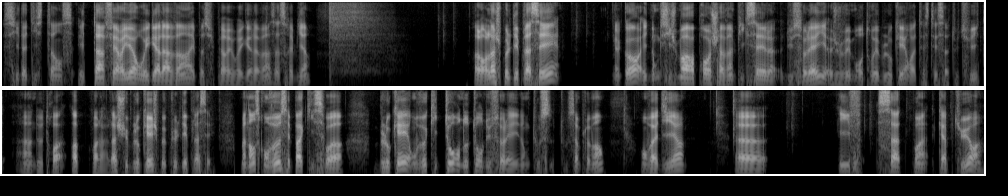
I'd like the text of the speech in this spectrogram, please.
Si la distance est inférieure ou égale à 20 et pas supérieure ou égale à 20, ça serait bien. Alors là, je peux le déplacer. D'accord Et donc si je me rapproche à 20 pixels du soleil, je vais me retrouver bloqué. On va tester ça tout de suite. 1, 2, 3. Hop, voilà. Là, je suis bloqué, je ne peux plus le déplacer. Maintenant, ce qu'on veut, c'est pas qu'il soit bloqué, on veut qu'il tourne autour du soleil. Donc tout, simplement, on va dire euh, if sat.capture.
